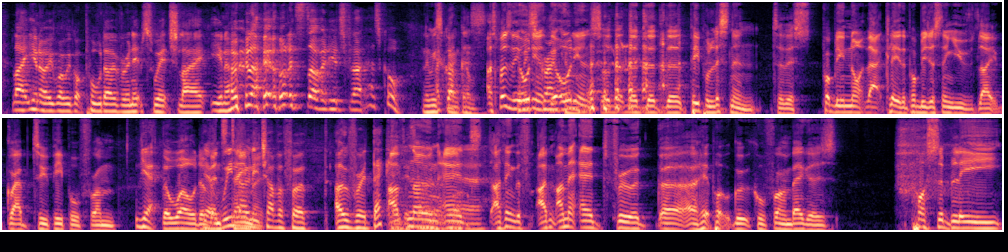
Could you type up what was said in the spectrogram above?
like you know where we got pulled over in Ipswich, like you know, like all this stuff, and you'd just be like, that's cool. Let me I got scrank 'em. I suppose the Let audience, the audience, or the, the, the, the people listening to this, probably not that clear. They probably just think you've like grabbed two people from Yeah. the world of yeah, we've known each other for over a decade. I've known Ed. Yeah. I think the I, I met Ed through a, uh, a hip hop group called Foreign Beggars, possibly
